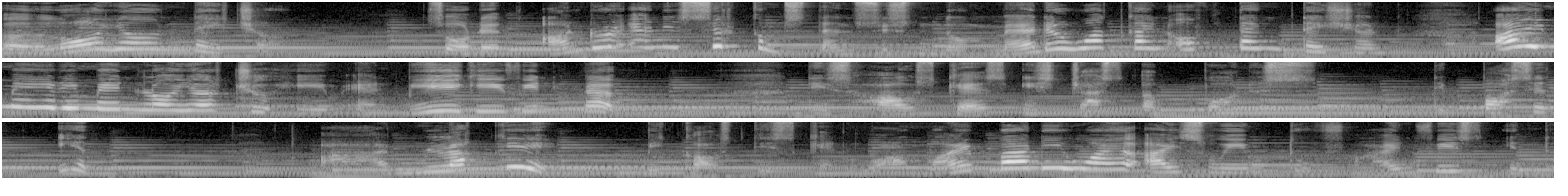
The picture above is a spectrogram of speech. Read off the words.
a loyal nature, so that under any circumstances, no matter what kind of temptation, I may remain loyal to him and be given help. This house case is just a bonus. Deposit it. I'm lucky because this can warm my body while I swim to find fish in the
